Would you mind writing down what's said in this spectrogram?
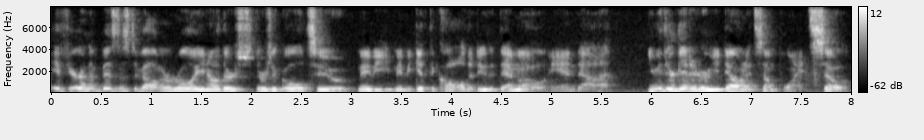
if you're in a business development role, you know there's there's a goal to maybe maybe get the call to do the demo, and uh, you either get it or you don't at some point. So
